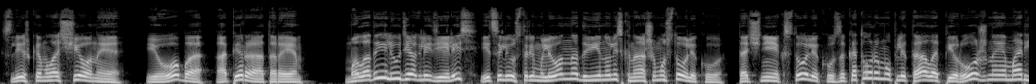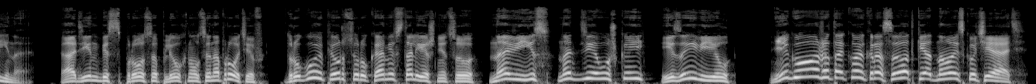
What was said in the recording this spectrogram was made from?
слишком лощеные, и оба операторы. Молодые люди огляделись и целеустремленно двинулись к нашему столику, точнее к столику, за которым уплетала пирожная Марина. Один без спроса плюхнулся напротив, другой уперся руками в столешницу, навис над девушкой и заявил «Негоже такой красотке одной скучать!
